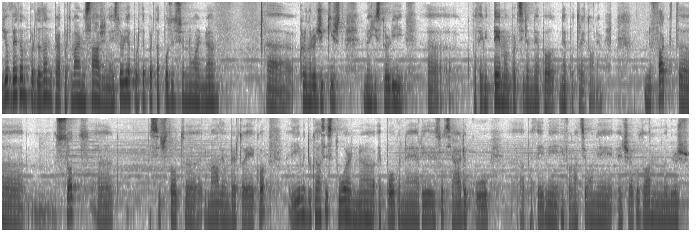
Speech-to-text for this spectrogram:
jo vetëm për të dhënë, pra për të marrë mesazhin nga historia, por edhe për ta pozicionuar në kronologjikisht në histori po themi temën për të cilën ne po ne po trajtonim. Në fakt sot siç thotë i madhi Umberto Eco, jemi duke asistuar në epokën e rrjeteve sociale ku po themi informacioni e qarkullon në mënyrë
